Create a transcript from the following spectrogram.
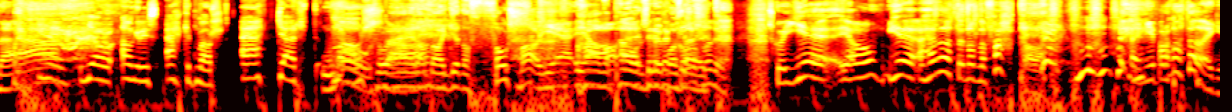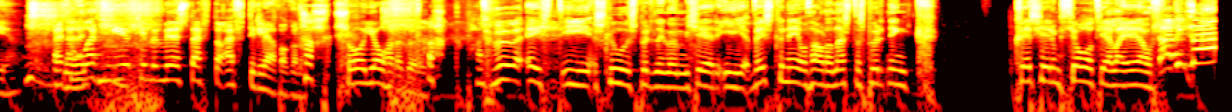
Nei. Jó, ángrís, ekkert mál. Ekkert mál. þú er alltaf að geta þóst Má, ég, Hafa þetta sem er góð að slæða punktur. Sko ég, já, ég hefði að náttúrulega fatta það. En ég bara fatta það ekki. En þú ert mjög, kemur mjög stert á eftir gleðabankunum Takk. Svo Jóhanna Guður 2-1 í slúðspurningum hér í veislunni og þá er það næsta spurning. Hver sér um þjóðatíðalagi í ár?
